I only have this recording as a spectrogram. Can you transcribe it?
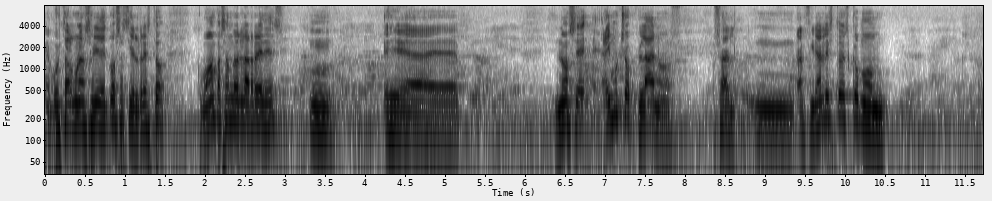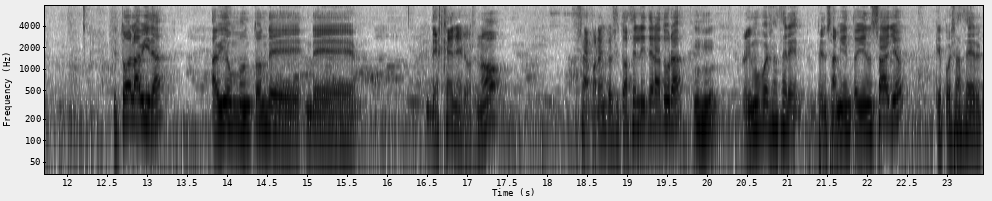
he puesto alguna serie de cosas y el resto, como van pasando en las redes, mm, eh, no sé, hay muchos planos. O sea, mm, al final esto es como... De toda la vida ha habido un montón de, de, de géneros, ¿no? O sea, por ejemplo, si tú haces literatura, lo mismo puedes hacer en pensamiento y ensayo, que puedes hacer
